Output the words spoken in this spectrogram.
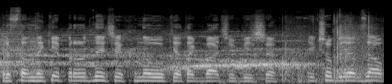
представники природничих наук, я так бачу більше. Якщо б я взяв,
